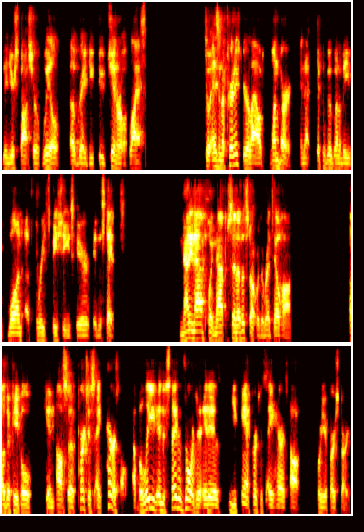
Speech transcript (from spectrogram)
then your sponsor will upgrade you to general license. So as an apprentice, you're allowed one bird, and that's typically going to be one of three species here in the States. 99.9% of us start with a red-tailed hawk. Other people can also purchase a Harris hawk. I believe in the state of Georgia, it is you can't purchase a Harris hawk for your first bird.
